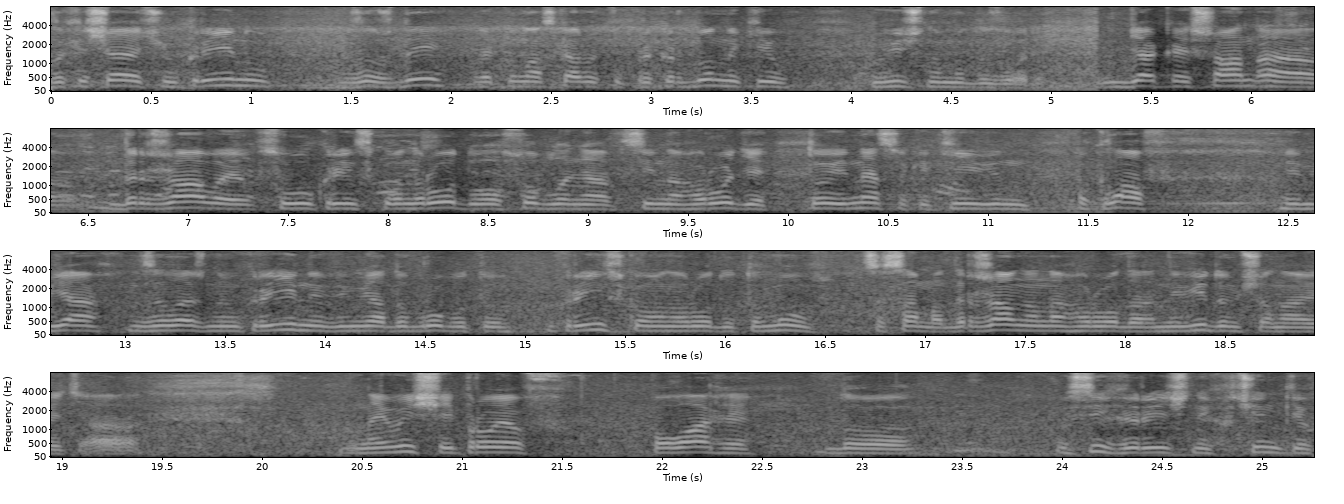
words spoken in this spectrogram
захищаючи Україну, завжди, як у нас кажуть, у прикордонників у вічному дозорі. Дяка і шана держави, всього українського народу, особлення в цій нагороді, той внесок, який він поклав в ім'я незалежної України, в ім'я добробуту українського народу. Тому це саме державна нагорода, не відомча навіть, а найвищий прояв поваги до усіх героїчних вчинків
